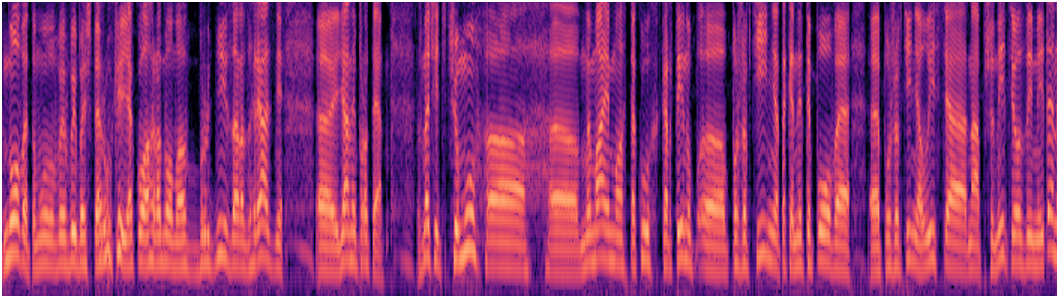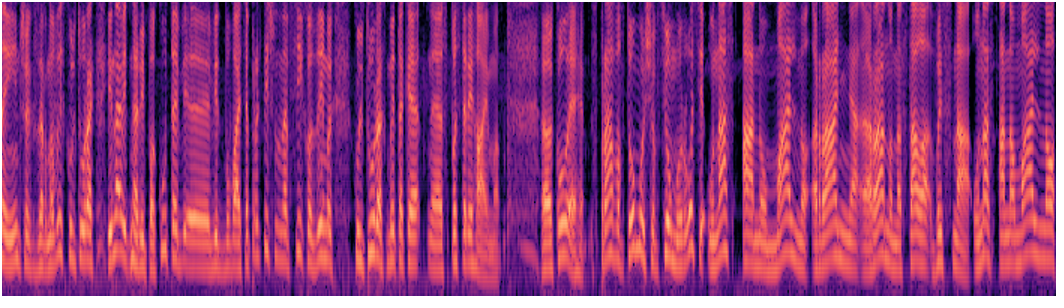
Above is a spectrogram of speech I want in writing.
нове. Тому ви вибачте руки, як у агронома брудні, зараз грязні. Е, я не про те. Значить, чому е, е, ми маємо таку картину е, пожовтіння, таке нетипове е, пожовтіння листя на пшениці озимій, і те на інших зернових культурах, і навіть на ріпаку та е, відбувається. Практично на всіх озимих культурах ми таке е, спостерігаємо. Е, Колеги, справа в тому, що в цьому році у нас аномально рання, рано настала весна. У нас аномально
